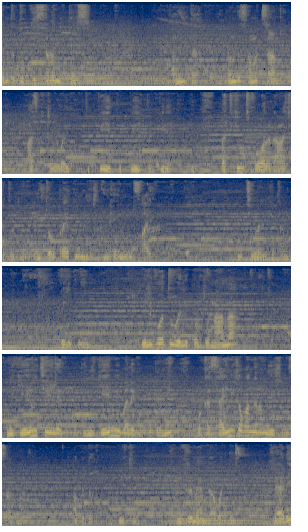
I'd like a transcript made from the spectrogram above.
ఎంత దుఃఖిస్తాడో మీకు తెలుసు. అంత రెండు సంవత్సరాలు హాస్పిటల్ వైపు తిప్పి తిప్పి తిప్పి తిప్పి బతికించుకోవాలని ఆశతో ఎంతో ప్రయత్నం చేసిన నేను సాయి. చివరికి తను వెళ్ళిపోయింది. వెళ్ళిపోతూ వెళ్ళిపోతూ నాన్న నీకేమి చేయలేకపోతే నీకేమి ఇవ్వలేకపోతే అని ఒక సైనిక వందనం చేసింది సార్ నాకు. ఆ పెద్ద మీకు ఇంటర్ కాబట్టి డాడీ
